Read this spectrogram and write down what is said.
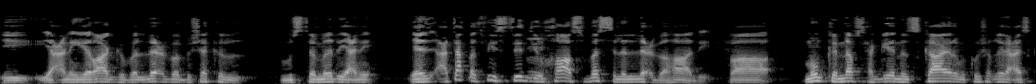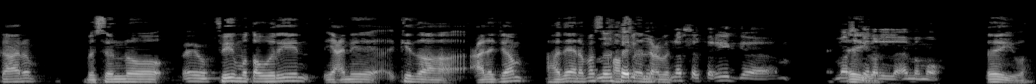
ي- يعني يراقب اللعبة بشكل مستمر. يعني يعني أعتقد في استديو خاص بس للعبة هذه. فممكن نفس حقين سكايرم يكون شغال على سكايرم بس إنه أيوه. في مطورين يعني كذا على جنب. هذين بس خاصين لعبه نفس الفريق آه، ماسكين أيوة. ال MMO. أيوه.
